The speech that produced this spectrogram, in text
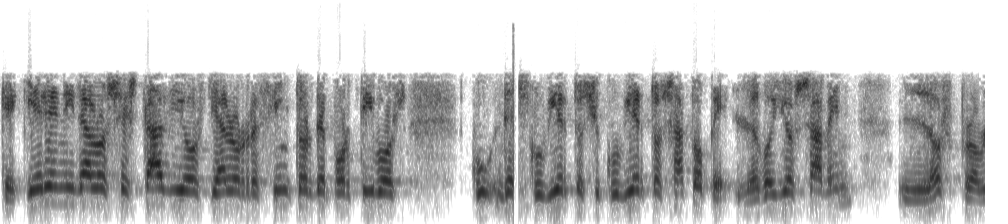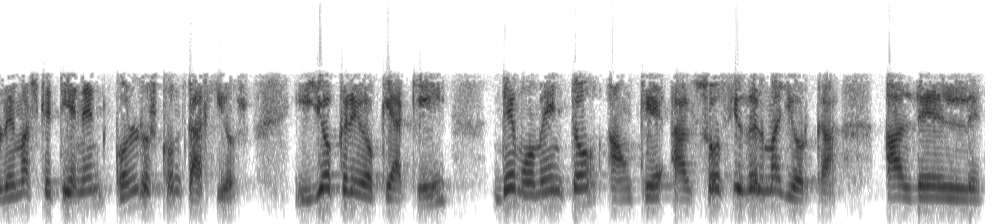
que quieren ir a los estadios y a los recintos deportivos descubiertos y cubiertos a tope. Luego ellos saben los problemas que tienen con los contagios. Y yo creo que aquí, de momento, aunque al socio del Mallorca, al del,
